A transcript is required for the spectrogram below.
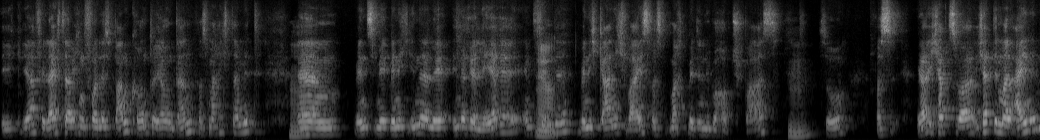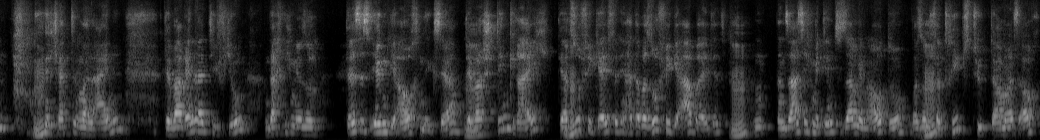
ich, ja, vielleicht habe ich ein volles Bankkonto, ja, und dann, was mache ich damit? Mhm. Ähm, mir, wenn ich innere, innere Leere empfinde, ja. wenn ich gar nicht weiß, was macht mir denn überhaupt Spaß, mhm. so, was, ja, ich habe zwar, ich hatte mal einen, mhm. ich hatte mal einen, der war relativ jung und dachte ich mir so, das ist irgendwie auch nichts, ja. Der mhm. war stinkreich, der hat mhm. so viel Geld verdient, hat aber so viel gearbeitet. Mhm. Und dann saß ich mit dem zusammen im Auto, war so ein Vertriebstyp damals auch.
